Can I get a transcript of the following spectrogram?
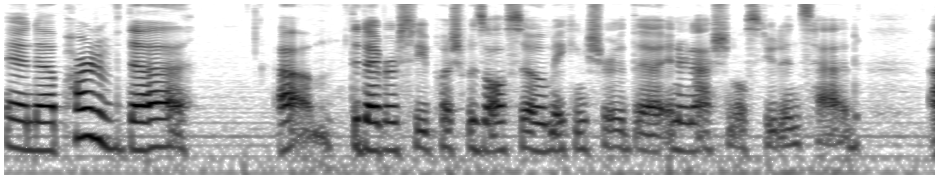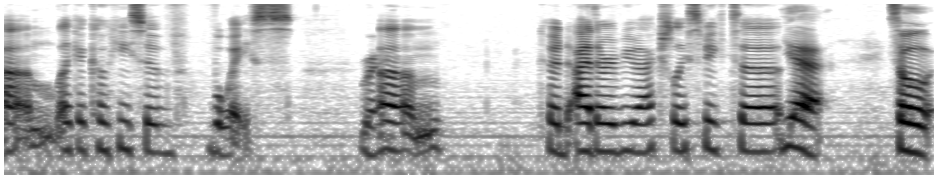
and uh, part of the um, the diversity push was also making sure the international students had um, like a cohesive voice. Right. Um, could either of you actually speak to? Yeah. So,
